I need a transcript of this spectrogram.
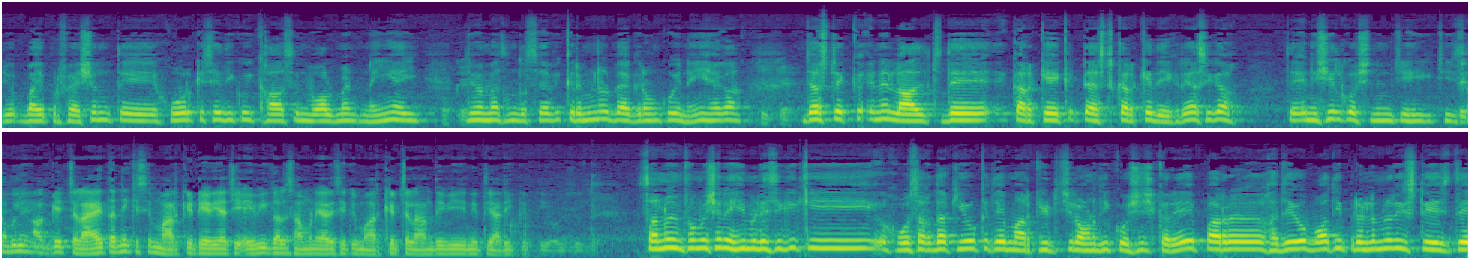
ਜੋ ਬਾਈ ਪ੍ਰੋਫੈਸ਼ਨ ਤੇ ਹੋਰ ਕਿਸੇ ਦੀ ਕੋਈ ਖਾਸ ਇਨਵੋਲਵਮੈਂਟ ਨਹੀਂ ਆਈ। ਜਿਵੇਂ ਮੈਂ ਤੁਹਾਨੂੰ ਦੱਸਿਆ ਵੀ ਕ੍ਰਿਮੀਨਲ ਬੈਕਗ੍ਰਾਉਂਡ ਕੋਈ ਨਹੀਂ ਹੈਗਾ। ਜਸਟ ਇੱਕ ਇਹਨੇ ਲਾਲਚ ਦੇ ਕਰਕੇ ਇੱਕ ਟੈਸਟ ਕਰਕੇ ਦੇਖ ਰਿਹਾ ਸੀਗਾ। ਤੇ ਇਨੀਸ਼ੀਅਲ ਕੁਐਸਚਨਿੰਗ ਚ ਇਹੀ ਚੀਜ਼ ਤੇ ਸਾਹਮਣੇ ਕੋਈ ਆਈ। ਅੱਗੇ ਚਲਾਇਆ ਤਾਂ ਨਹੀਂ ਕਿਸੇ ਮਾਰਕੀਟ ਏਰੀਆ 'ਚ ਇਹ ਵੀ ਗੱਲ ਸਾਹਮਣੇ ਆ ਰਹੀ ਸੀ ਕਿ ਮਾਰਕੀਟ ਚਲਾਉਣ ਦੀ ਵੀ ਇਹਨੇ ਤਿਆਰੀ ਕੀਤੀ ਹੋਈ ਸੀ ਸਾਨੂੰ ਇਨਫੋਰਮੇਸ਼ਨ ਇਹੀ ਮਿਲੀ ਸੀਗੀ ਕਿ ਹੋ ਸਕਦਾ ਕਿ ਉਹ ਕਿਤੇ ਮਾਰਕੀਟ ਚ ਲਾਉਣ ਦੀ ਕੋਸ਼ਿਸ਼ ਕਰੇ ਪਰ ਹਜੇ ਉਹ ਬਹੁਤ ਹੀ ਪ੍ਰੀਲਿਮਿਨਰੀ ਸਟੇਜ ਤੇ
